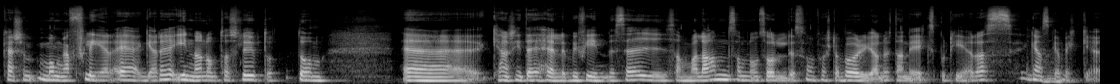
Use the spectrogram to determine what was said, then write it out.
kanske många fler ägare innan de tar slut och de eh, kanske inte heller befinner sig i samma land som de såldes från första början utan det exporteras ganska mm. mycket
